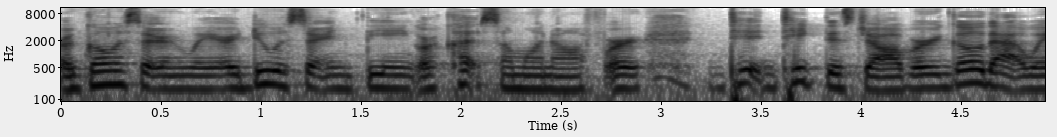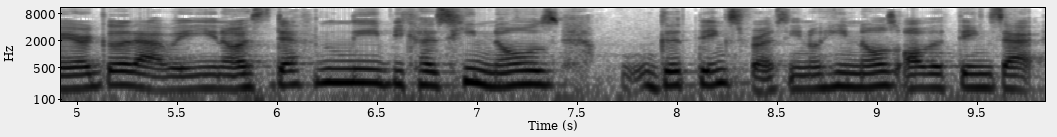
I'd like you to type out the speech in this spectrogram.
or go a certain way or do a certain thing or cut someone off or t- take this job or go that way or go that way you know it's definitely because he knows good things for us. You know he knows all the things that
